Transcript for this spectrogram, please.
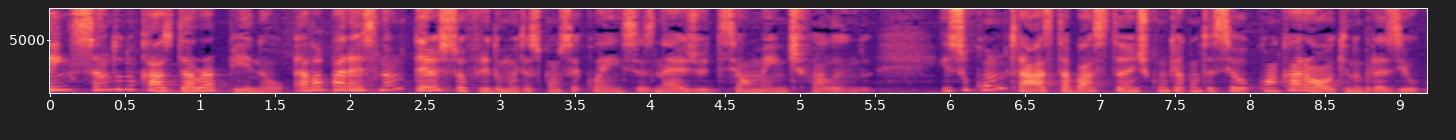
pensando no caso da Rapinoe, ela parece não ter sofrido muitas consequências, né, judicialmente falando. Isso contrasta bastante com o que aconteceu com a Carol aqui no Brasil,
